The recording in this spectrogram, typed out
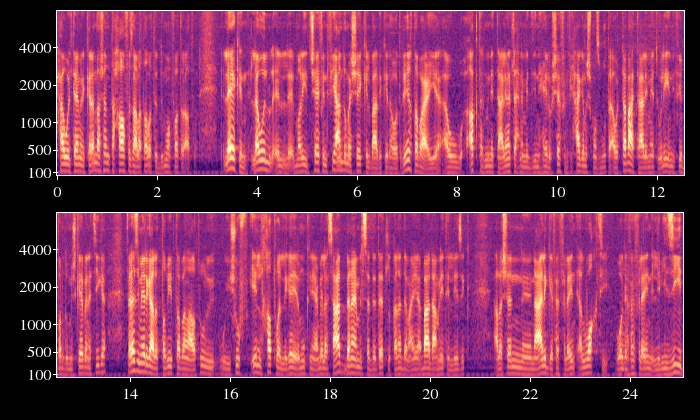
حاول تعمل الكلام ده عشان تحافظ على طبقه الدموع فترة أطول. لكن لو ال- ال- المريض شايف إن في عنده مشاكل بعد كده هو غير طبيعية أو أكتر من التعليمات اللي إحنا مدينها له شايف إن في حاجة مش مظبوطة أو اتبع التعليمات وليه إن في برضه مش جايبة نتيجة فلازم يرجع للطبيب طبعا على طول ويشوف إيه الخطوة اللي جاية اللي ممكن يعملها. ساعات بنعمل سدادات للقناة الدمعية بعد عملية الليزك علشان نعالج جفاف العين الوقتي. هو جفاف العين اللي بيزيد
